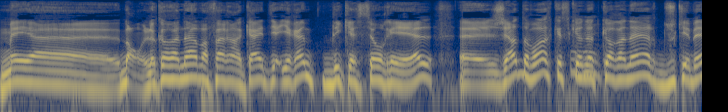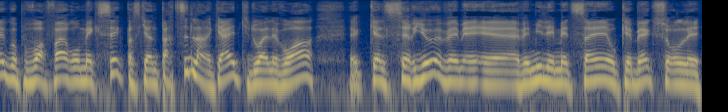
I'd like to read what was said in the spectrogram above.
Mais euh, bon, le coroner va faire enquête. Il y, a quand même des questions réelles. Euh, j'ai hâte de voir qu'est-ce que mhm. notre coroner du Québec va pouvoir faire au Mexique, parce qu'il y a une partie de l'enquête qui doit aller voir euh, quel sérieux avait, avait, mis les médecins au Québec sur les,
